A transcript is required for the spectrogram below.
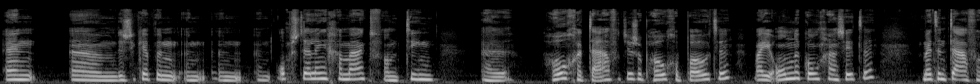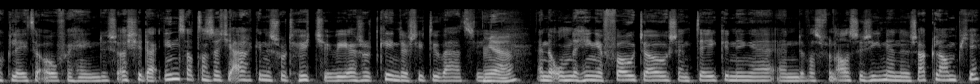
En Um, dus ik heb een, een, een, een, opstelling gemaakt van tien uh, hoge tafeltjes op hoge poten... waar je onder kon gaan zitten met een tafelkleed eroverheen. Dus als je daarin zat, dan zat je eigenlijk in een soort hutje. Weer een soort kindersituatie. Ja. En daaronder hingen foto's en tekeningen... en er was van alles te zien en een zaklampje.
